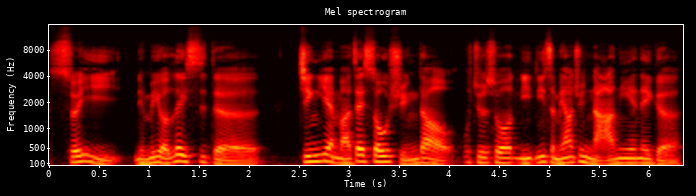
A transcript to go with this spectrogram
所以你们有类似的经验吗？在搜寻到，就是说你你怎么样去拿捏那个，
